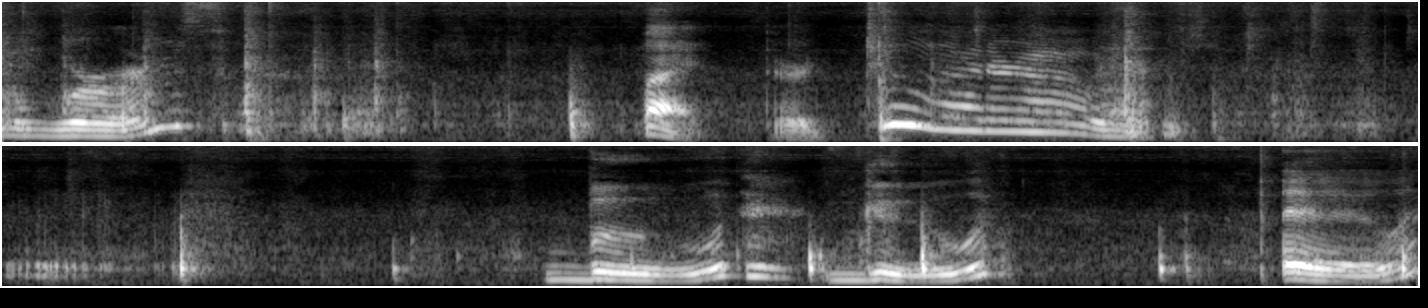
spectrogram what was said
And worms, but there are two letter O's. Boo, goo, boo,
